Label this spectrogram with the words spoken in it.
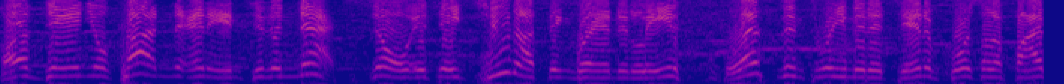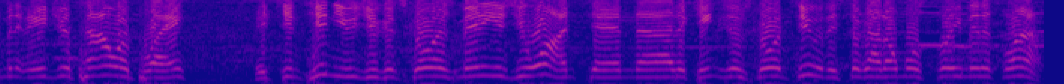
of Daniel Cotton and into the net. So it's a 2 0 Brandon lead, less than three minutes in, of course, on a five minute major power play. It continues. You can score as many as you want, and uh, the Kings have scored two. They still got almost three minutes left.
